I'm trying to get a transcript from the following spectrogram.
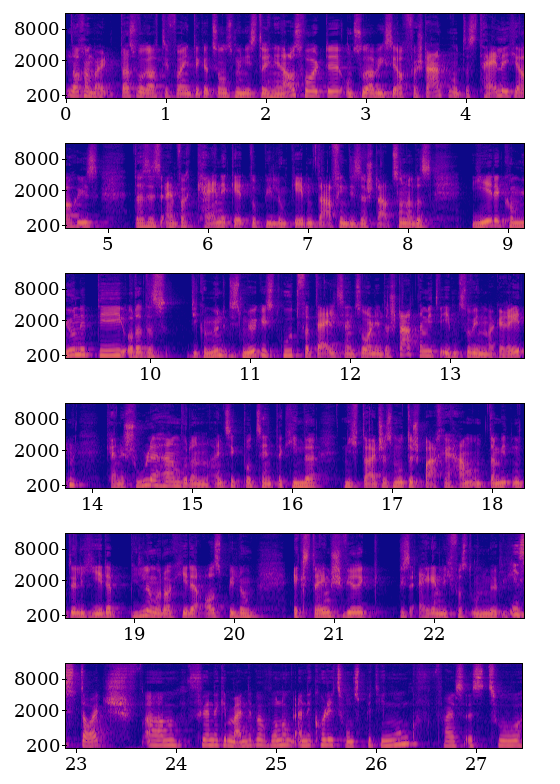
noch einmal, das, worauf die Frau Integrationsministerin hinaus wollte, und so habe ich sie auch verstanden, und das teile ich auch, ist, dass es einfach keine Ghettobildung geben darf in dieser Stadt, sondern dass jede Community oder dass die Communities möglichst gut verteilt sein sollen in der Stadt, damit wir eben so wie in Margareten keine Schule haben, wo dann 90 Prozent der Kinder nicht Deutsch als Muttersprache haben und damit natürlich jede Bildung oder auch jede Ausbildung extrem schwierig bis eigentlich fast unmöglich ist. Ist Deutsch ähm, für eine Gemeindebewohnung eine Koalitionsbedingung, falls es zu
